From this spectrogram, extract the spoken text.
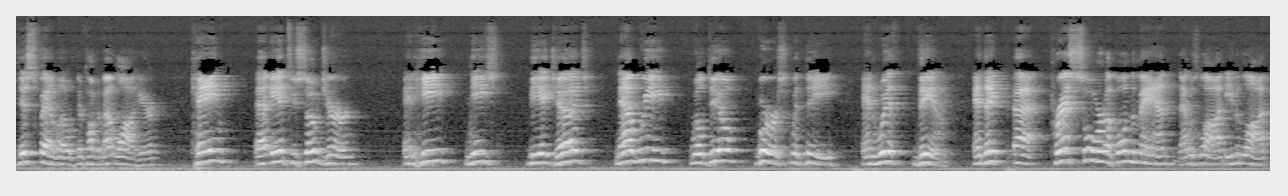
This fellow, they're talking about Lot here, came uh, in to sojourn, and he needs be a judge. Now we will deal worse with thee and with them. And they uh, pressed sore upon the man, that was Lot, even Lot,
